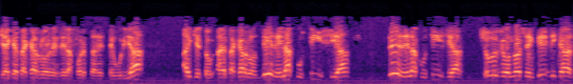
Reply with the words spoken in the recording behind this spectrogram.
Y hay que atacarlo desde las fuerzas de seguridad, hay que atacarlo desde la justicia, desde la justicia. Yo creo que cuando hacen críticas,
